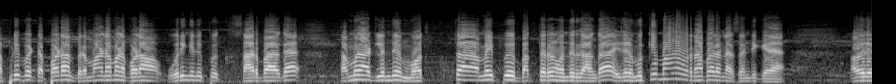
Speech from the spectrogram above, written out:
அப்படிப்பட்ட படம் பிரம்மாண்டமான படம் ஒருங்கிணைப்பு சார்பாக தமிழ்நாட்டிலேருந்து மொத்த அமைப்பு பக்தரும் வந்திருக்காங்க. இதில் முக்கியமான ஒரு நபரை நான் சந்திக்கிறேன். அவர்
